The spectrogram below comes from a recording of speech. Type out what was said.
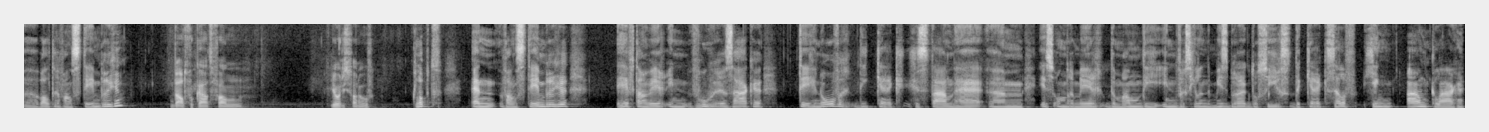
uh, Walter van Steenbrugge de advocaat van Joris van Hoven. Klopt. En Van Steenbrugge heeft dan weer in vroegere zaken tegenover die kerk gestaan. Hij um, is onder meer de man die in verschillende misbruikdossiers de kerk zelf ging aanklagen.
